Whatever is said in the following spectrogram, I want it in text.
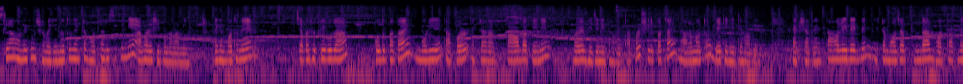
আসসালামু আলাইকুম সবাইকে। নতুন একটা ভর্তা রেসিপি নিয়ে আবার এসে পড়লাম আমি। দেখেন, প্রথমে চাপা শুটকিগুলা কদু পাতায় মুড়িয়ে তারপর একটা তাওয়া বা পেনে ভাবে ভেজে নিতে হবে। তারপর শিলপাতায় ভালো মতো বেটে নিতে হবে একসাথে। তাহলেই দেখবেন একটা মজাদার ভর্তা আপনি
